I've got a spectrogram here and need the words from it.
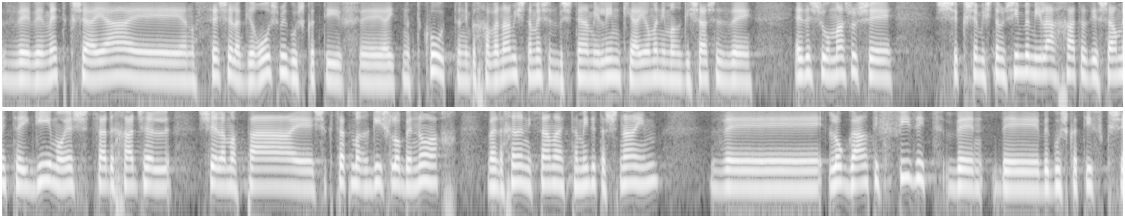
ובאמת כשהיה אה, הנושא של הגירוש מגוש קטיף, אה, ההתנתקות, אני בכוונה משתמשת בשתי המילים, כי היום אני מרגישה שזה איזשהו משהו ש... שכשמשתמשים במילה אחת אז ישר מתייגים, או יש צד אחד של, של המפה אה, שקצת מרגיש לא בנוח, ולכן אני שמה תמיד את השניים, ולא גרתי פיזית בגוש קטיף כש,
